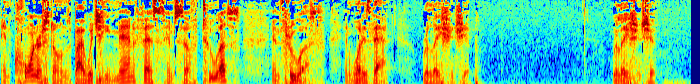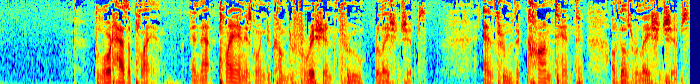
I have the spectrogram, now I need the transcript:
and cornerstones by which He manifests Himself to us and through us. And what is that? Relationship. Relationship. The Lord has a plan. And that plan is going to come to fruition through relationships and through the content of those relationships.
